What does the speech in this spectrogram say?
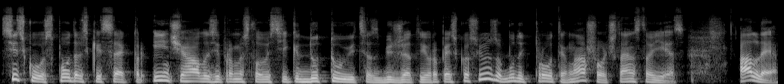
сільськогосподарський сектор, інші галузі промисловості, які дотуються з бюджету Європейського Союзу, будуть проти нашого членства ЄС. Але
